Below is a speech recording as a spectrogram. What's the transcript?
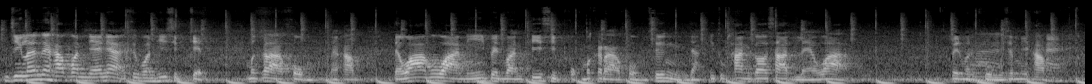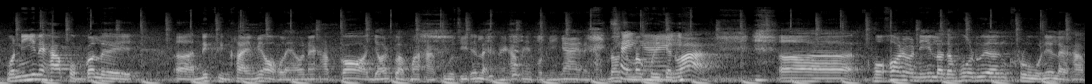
จริงๆแล้วนะครับวันนี้เนี่ยคือวันที่ 17 มกราคมนะครับ แต่ว่าเมื่อวานนี้เป็นวันที่ 16 มกราคม ซึ่งอย่างที่ทุกท่านก็ทราบอยู่แล้วว่า เป็นวันครูใช่ไหมครับค่ะวันนี้นะครับผมก็เลยเอ่อนึกถึงใครไม่ออกแล้วนะครับ ก็ย้อนกลับมาหาครูจีดนั่นแหละนะครับเป็นผลง่ายๆนะครับ เราจะมาคุยกันว่าเอ่อหัวข้อในวันนี้เราจะพูดเรื่องครูเนี่ยแหละครับ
